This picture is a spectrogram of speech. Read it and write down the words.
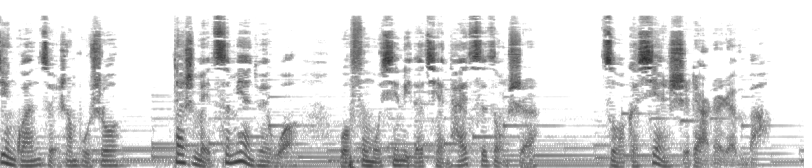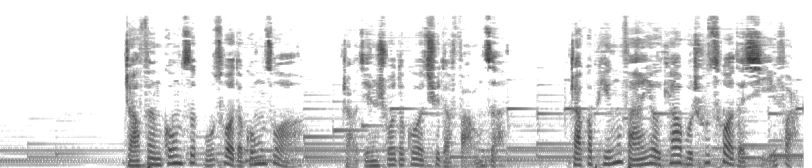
尽管嘴上不说，但是每次面对我，我父母心里的潜台词总是：做个现实点的人吧。找份工资不错的工作，找间说得过去的房子，找个平凡又挑不出错的媳妇儿，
